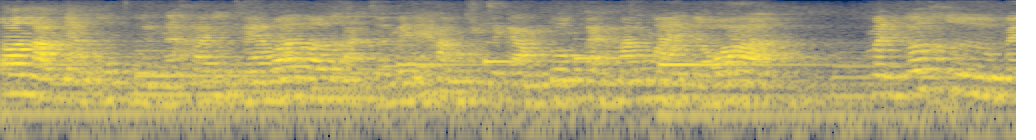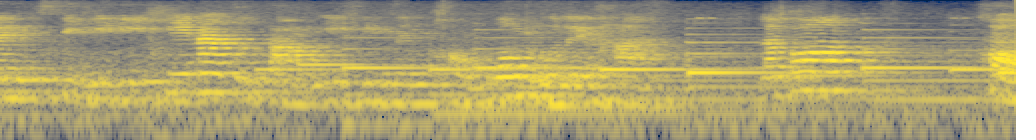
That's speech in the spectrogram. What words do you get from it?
ต้อนรับอย่างอบอุ่นนะคะ ถึงแม้ว่าเราอาจจะไม่ได้ทำกิจกรรมร่วมกันมากมาย แต่ว่า มันก็คือเป็นสิ่งดีๆที่น่าจดจำอีกสิ่งหนึ่งของพวกหนูเลยค่ะ แล้วก็ ขอ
